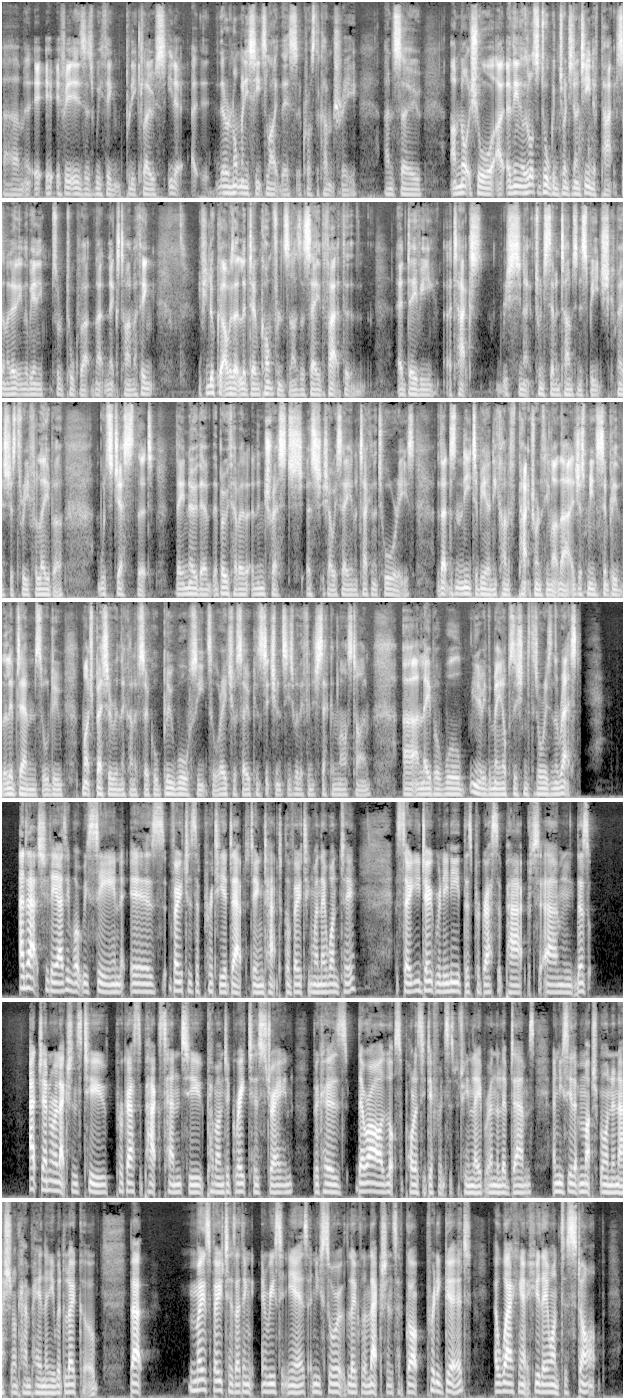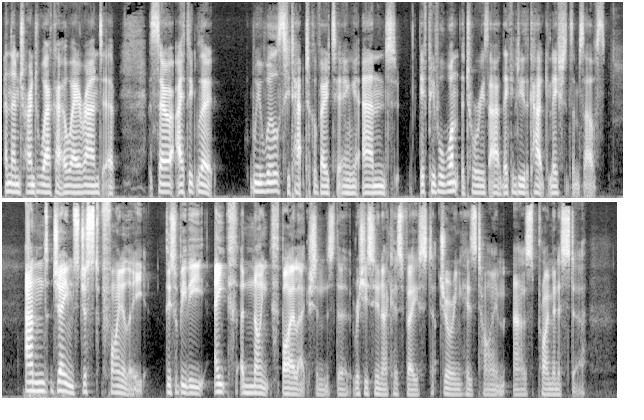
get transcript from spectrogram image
um, if it is as we think, pretty close. You know, uh, there are not many seats like this across the country, and so I'm not sure. I, think there's lots of talk in 2019 of pacts, and I don't think there'll be any sort of talk about that next time. I think if you look at, I was at Lib Dem conference, and as I say, the fact that Ed Davey attacks Rishi Sunak 27 times in a speech compared to just three for Labour would suggest that they know they both have an interest, shall we say, in attacking the Tories. That doesn't need to be any kind of pact or anything like that. It just means simply that the Lib Dems will do much better in the kind of so-called blue wall seats or eight or so constituencies where they finished second last time, uh, and Labour will you know be the main opposition to the Tories and the rest. And actually, I think what we've seen is voters are pretty adept at doing tactical voting when they want to. So you don't really need this progressive pact. Um, there's at general elections too, progressive pacts tend to come under greater strain because there are lots of policy differences between Labour and the Lib Dems, and you see that much more in a national campaign than you would local. But most voters, I think, in recent years, and you saw it with local elections, have got pretty good at working out who they want to stop and then trying to work out a way around it. So I think that we will see tactical voting, and if people want the Tories out, they can do the calculations themselves. And James, just finally, this will be the eighth and ninth by elections that Rishi Sunak has faced during his time as Prime Minister.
